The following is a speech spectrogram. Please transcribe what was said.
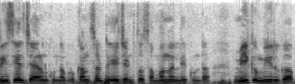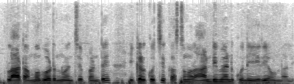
రీసేల్ చేయాలనుకున్నప్పుడు కన్సల్ట్ ఏజెంట్తో సంబంధం లేకుండా మీకు మీరుగా ప్లాట్ అమ్మబడను అని చెప్పంటే ఇక్కడికి వచ్చి కస్టమర్ ఆన్ డిమాండ్ కొనే ఏరియా ఉండాలి.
